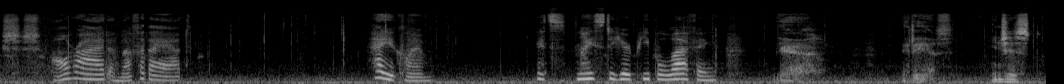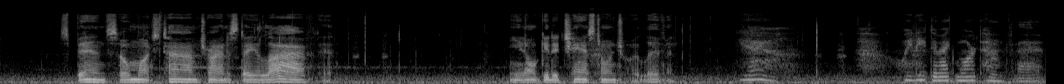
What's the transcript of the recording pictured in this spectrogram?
Shh, shh. All right, enough of that. Hey, you, Clem. It's nice to hear people laughing. Yeah, it is. You just spend so much time trying to stay alive that you don't get a chance to enjoy living. Yeah. We need to make more time for that.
